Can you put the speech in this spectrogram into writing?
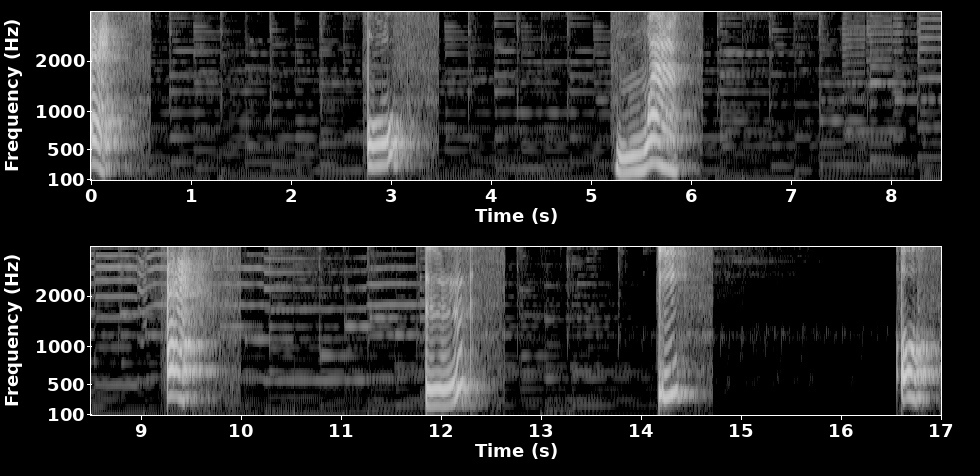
E. Ouin. E. E. I. O.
